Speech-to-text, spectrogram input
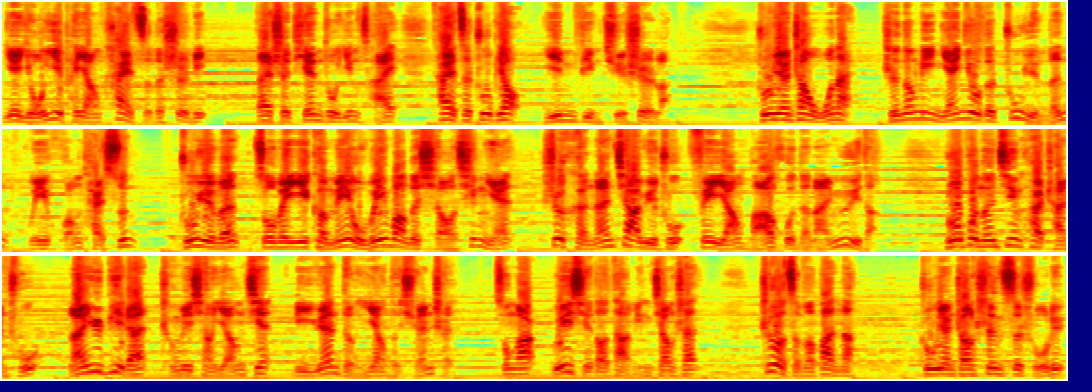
也有意培养太子的势力，但是天妒英才，太子朱标因病去世了。朱元璋无奈，只能立年幼的朱允文为皇太孙。朱允文作为一个没有威望的小青年，是很难驾驭住飞扬跋扈的蓝玉的。若不能尽快铲除，蓝玉必然成为像杨坚、李渊等一样的权臣。从而威胁到大明江山，这怎么办呢？朱元璋深思熟虑，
